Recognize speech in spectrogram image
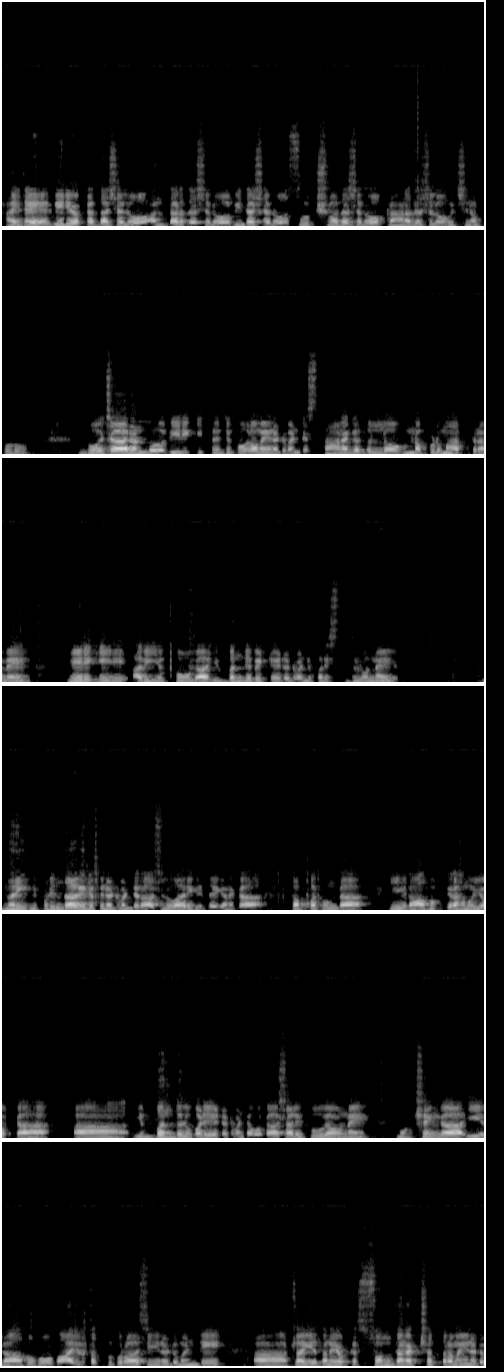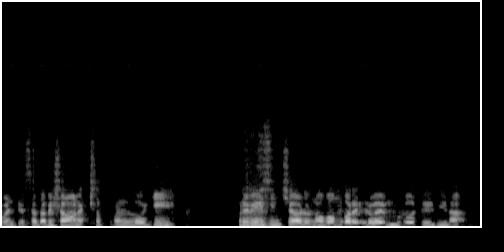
అయితే వీరి యొక్క దశలో అంతర్దశలో విదశలో సూక్ష్మ దశలో ప్రాణదశలో వచ్చినప్పుడు గోచారంలో వీరికి ప్రతికూలమైనటువంటి స్థానగతుల్లో ఉన్నప్పుడు మాత్రమే వీరికి అవి ఎక్కువగా ఇబ్బంది పెట్టేటటువంటి పరిస్థితులు ఉన్నాయి. మరి ఇప్పుడు ఇందాక చెప్పినటువంటి రాశుల వారికి అయితే గనక తప్పకుండా ఈ రాహుగ్రహము యొక్క ఆ ఇబ్బందులు పడేటటువంటి అవకాశాలు ఎక్కువగా ఉన్నాయి. ముఖ్యంగా ఈ రాహువు వాయుతత్వపు రాశి అయినటువంటి అట్లాగే తన యొక్క సొంత నక్షత్రమైనటువంటి శతభిష నక్షత్రంలోకి ప్రవేశించాడు నవంబర్ ఇరవై మూడో తేదీన.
